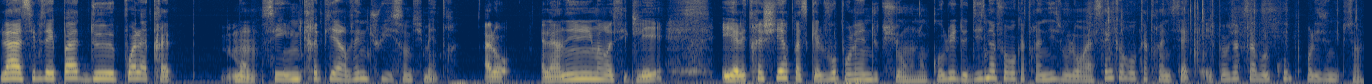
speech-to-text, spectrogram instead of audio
Là, si vous n'avez pas de poêle à crêpes, bon, c'est une crêpière 28 cm. Alors, elle a un élément recyclé et elle est très chère parce qu'elle vaut pour l'induction. Donc au lieu de 19,90€, vous l'aurez à 5,97€ et je peux vous dire que ça vaut le coup pour les inductions.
